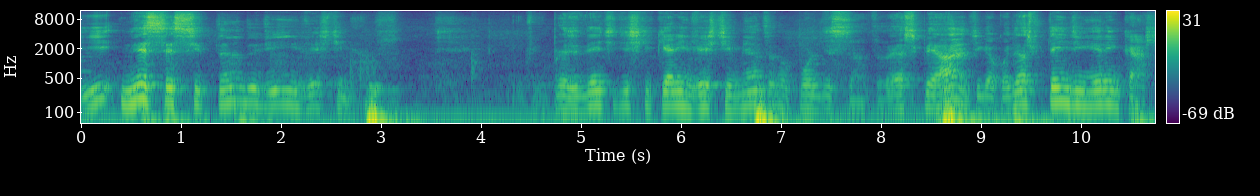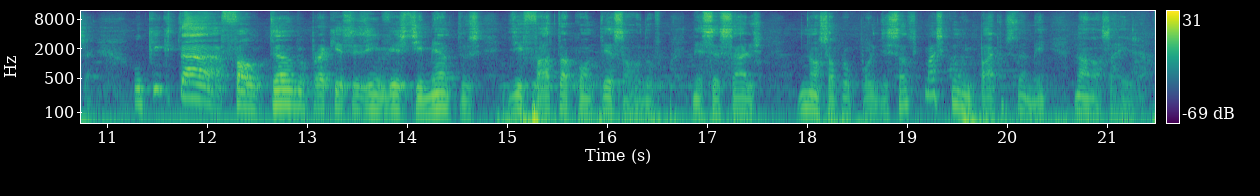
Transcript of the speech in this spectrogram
e necessitando de investimentos. Enfim, o presidente diz que quer investimento no Porto de Santos. A SPA, a antiga Codesp, tem dinheiro em caixa. O que está faltando para que esses investimentos de fato aconteçam, Rodolfo, necessários não só para o Porto de Santos, mas com impactos também na nossa região.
